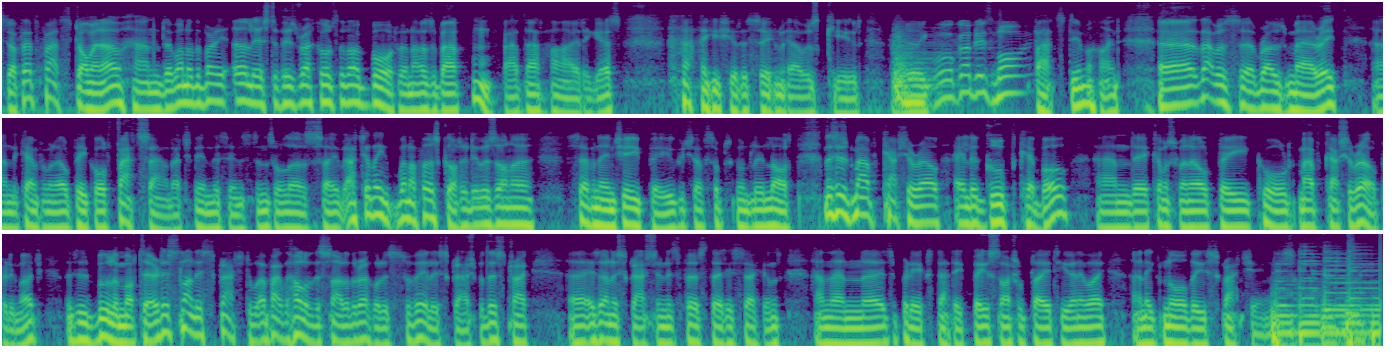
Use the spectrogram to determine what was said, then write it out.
Stuff. That's Fats Domino, and uh, one of the very earliest of his records that I bought when I was about, hmm, about that high, I guess. you should have seen me. I was cute. Really. Woke up this morning. Fats, do you mind? Uh, that was uh, Rosemary, and it came from an LP called Fat Sound, actually, in this instance, although, I say, actually, when I first got it, it was on a 7-inch EP, which I've subsequently lost. This is Mav Cacharel et le Groupe Kebo, and it comes from an LP called Mav Cacharel, pretty much. This is Boula Moteur. It is slightly scratched. In fact, the whole of this side of the record is severely scratched, but this track uh, is only scratched in its first 30 seconds, and then uh, it's a pretty ecstatic piece, so I shall play it to you anyway, and ignore the scratchings.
